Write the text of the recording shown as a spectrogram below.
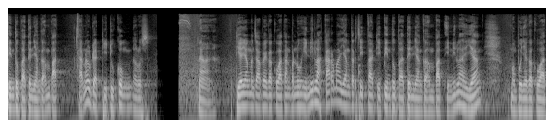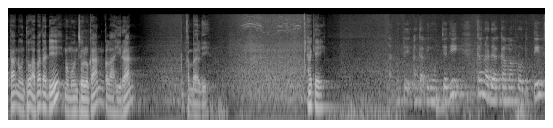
pintu batin yang keempat karena udah didukung terus. Nah, dia yang mencapai kekuatan penuh inilah karma yang tercipta di pintu batin yang keempat inilah yang mempunyai kekuatan untuk apa tadi? Memunculkan kelahiran kembali. Oke. Okay nanti agak bingung. Jadi kan ada kama produktif,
